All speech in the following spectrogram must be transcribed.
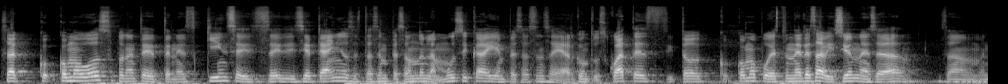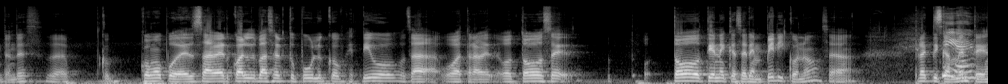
o sea, como vos, suponete, tenés 15, 16, 17 años, estás empezando en la música y empezás a ensayar con tus cuates y todo, ¿cómo puedes tener esa visión a esa edad? O sea, ¿me entendés? O sea, ¿cómo puedes saber cuál va a ser tu público objetivo? O sea, o a través, o todo se, todo tiene que ser empírico, ¿no? O sea, prácticamente.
